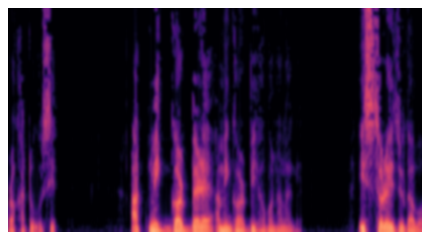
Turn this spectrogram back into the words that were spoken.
ৰখাটো উচিত। আম্মিক গৰ্বেৰে আমি গৰ্বী হ'ব নালাগে। ঈশ্বৰেই যোগাব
